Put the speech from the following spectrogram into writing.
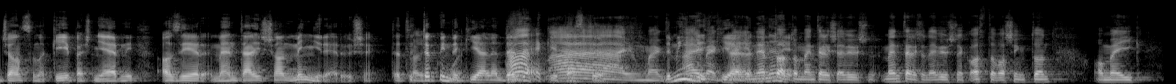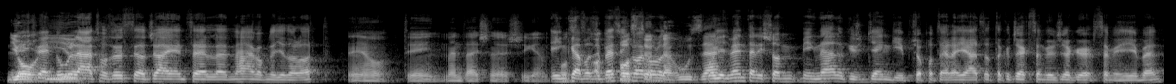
johnson a képes nyerni, azért mentálisan mennyire erősek. Tehát Nagyon tök mindenki ellen, de hát, ez elképesztő. Álljunk meg, de mindenki meg, ellen. Én nem ne. tartom mentális erős, mentálisan erősnek azt a Washington, amelyik 40 0 hoz össze a Giants ellen háromnegyed alatt. Jó, tény, mentálisan erős, igen. Inkább azért beszélünk arról, hogy egy mentálisan még náluk is gyengébb csapat ellen játszottak a Jacksonville Jaguars személyében.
